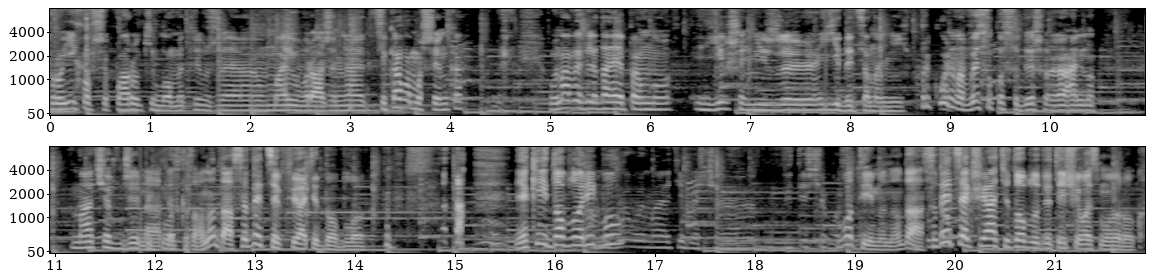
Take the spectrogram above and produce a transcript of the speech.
Проїхавши пару кілометрів, вже маю враження. Цікава машинка. Вона виглядає, певно, гірше, ніж е, їдеться на ній. Прикольно, високо сидиш реально, наче в джипі. На, ти сказав, ну да, сидиться в Фіаті Добло. Який Добло рік був? Навіть і вище. 2008. От іменно, да. Сидиться як в Фіаті Добло 2008 року.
